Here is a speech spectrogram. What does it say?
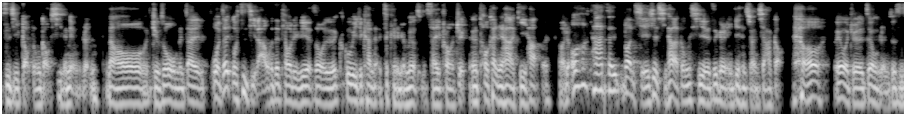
自己搞东搞西的那种人。然后比如说我们在我在我自己啦，我在挑履历的时候，我就故意去看这个人有没有什么 side project，然后偷看一下他的 GitHub，然后就哦他在乱写一些其他的东西，这个人一定很喜欢瞎搞。然后因为我觉得这种人就是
